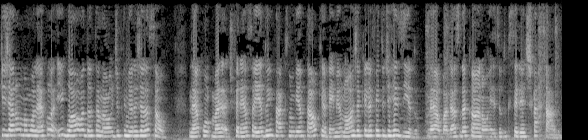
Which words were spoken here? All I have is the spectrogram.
que geram uma molécula igual à do etanol de primeira geração. Né, com, mas a diferença aí é do impacto ambiental, que é bem menor, já que ele é feito de resíduo, né, o bagaço da cana, um resíduo que seria descartado.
